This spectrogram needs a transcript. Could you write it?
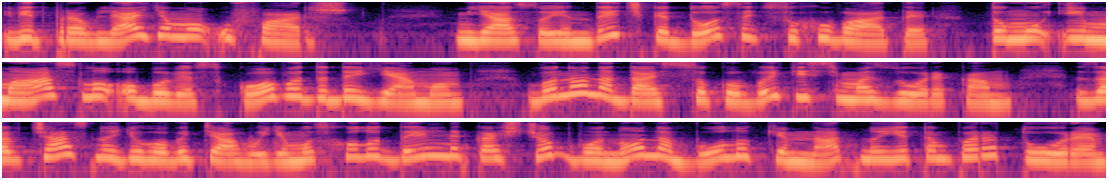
Відправляємо у фарш. М'ясо індички досить сухувате, тому і масло обов'язково додаємо. Воно надасть соковитість мазурикам. Завчасно його витягуємо з холодильника, щоб воно набуло кімнатної температури,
